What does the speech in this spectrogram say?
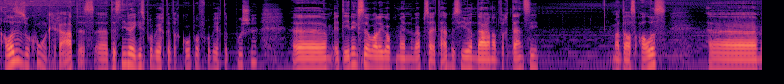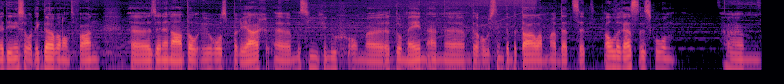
Alles is ook gewoon gratis. Uh, het is niet dat ik iets probeer te verkopen of probeer te pushen. Uh, het enige wat ik op mijn website heb is hier en daar een advertentie. Maar dat is alles. het enige wat ik daarvan ontvang zijn een aantal euro's per jaar. Uh, misschien genoeg om uh, het domein en de hosting te betalen, maar that's it. Al de rest is gewoon, um,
